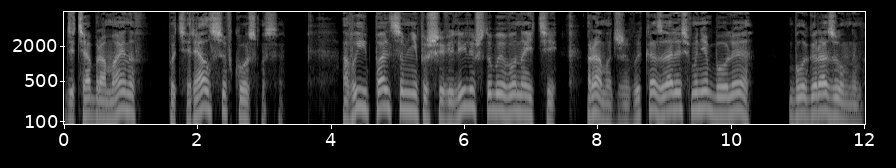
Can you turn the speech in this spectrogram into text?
Дитя Брамайнов потерялся в космосе. А вы и пальцем не пошевелили, чтобы его найти. Рамаджи, вы казались мне более благоразумным.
